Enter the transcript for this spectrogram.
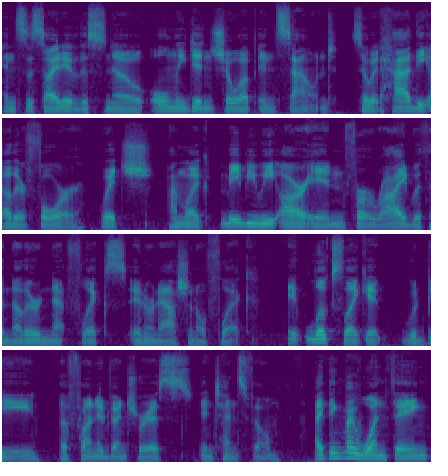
and Society of the Snow only didn't show up in sound. So it had the other four, which I'm like, maybe we are in for a ride with another Netflix international flick. It looks like it would be a fun, adventurous, intense film. I think my one thing,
